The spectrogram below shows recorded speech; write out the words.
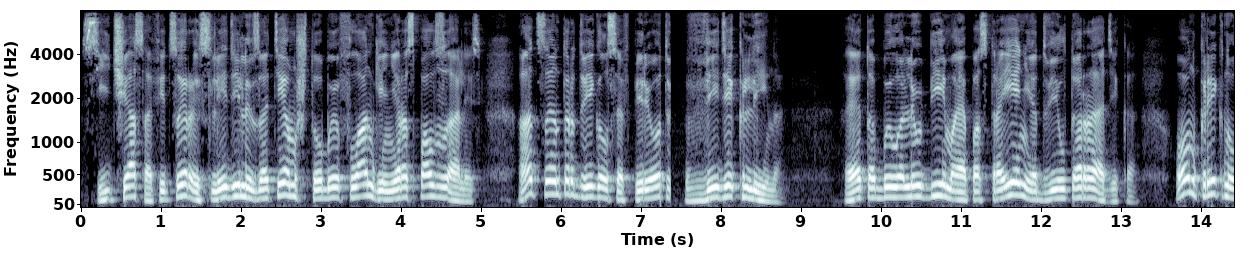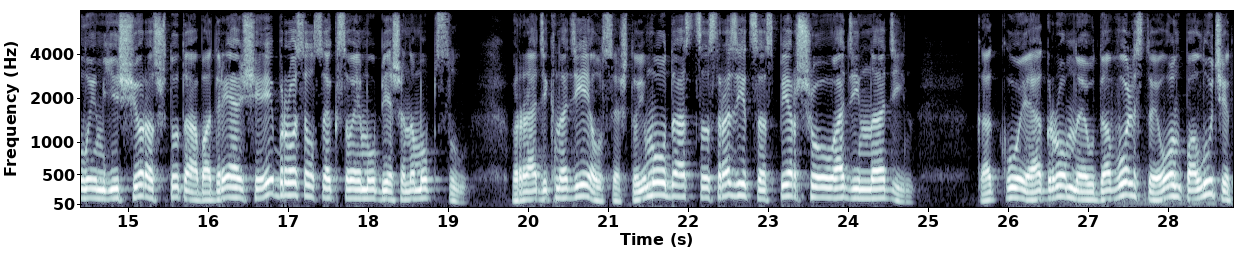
Сейчас офицеры следили за тем, чтобы фланги не расползались, а центр двигался вперед в виде клина. Это было любимое построение Двилта Радика. Он крикнул им еще раз что-то ободряющее и бросился к своему бешеному псу. Радик надеялся, что ему удастся сразиться с Першоу один на один. Какое огромное удовольствие он получит,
